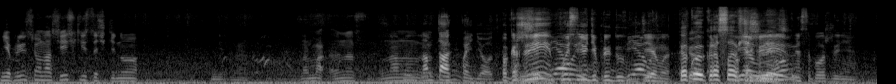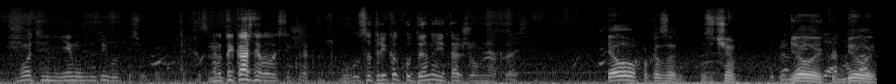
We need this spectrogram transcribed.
Не, в принципе, у нас есть кисточки, но... Не знаю. Нормально. У нас, нам, Нам так пойдет. Покажи, пусть люди придут, где мы. Какой красавчик, Покажи местоположение. Вот я ему внутри выпишу. Ну ты каждый волосик куда Ну, Смотри, как у Дэна и так же у меня красит. Белого показать? Зачем? Белый, как белый.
